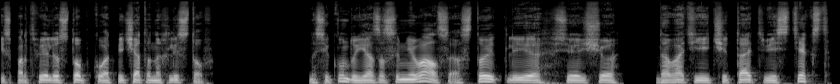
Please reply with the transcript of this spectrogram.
из портфеля стопку отпечатанных листов. На секунду я засомневался, а стоит ли все еще давать ей читать весь текст,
